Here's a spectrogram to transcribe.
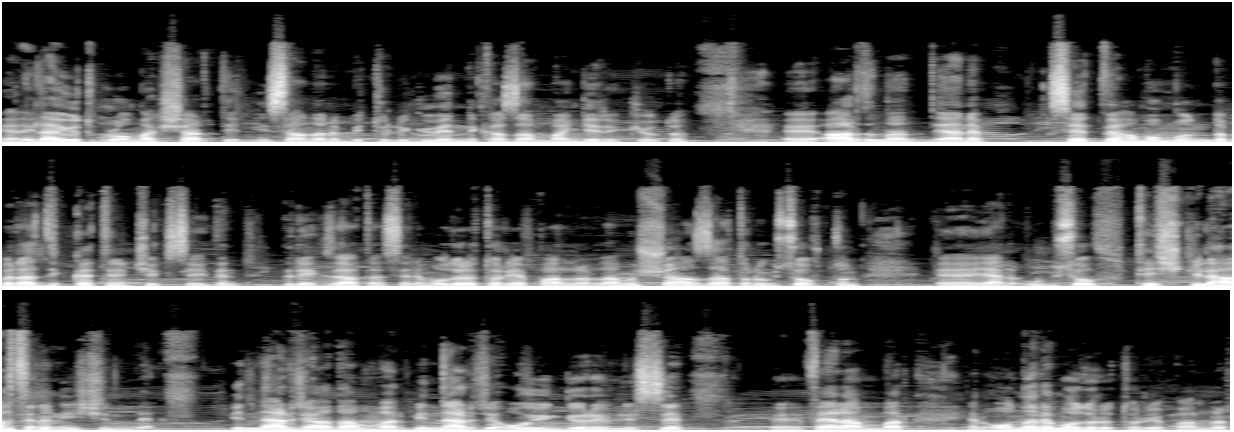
yani illa YouTuber olmak şart değil. İnsanların bir türlü güvenini kazanman gerekiyordu. E, ardından yani set ve hamamının da biraz dikkatini çekseydin direkt zaten seni moderatör yaparlardı ama şu an zaten Ubisoft'un e, yani Ubisoft teşkilatının içinde binlerce adam var. Binlerce oyun görevlisi e, falan var. Yani onları moderatör yaparlar.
